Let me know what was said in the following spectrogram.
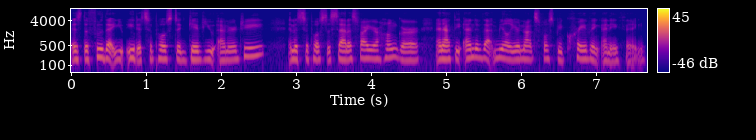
is the food that you eat. It's supposed to give you energy and it's supposed to satisfy your hunger. And at the end of that meal you're not supposed to be craving anything.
